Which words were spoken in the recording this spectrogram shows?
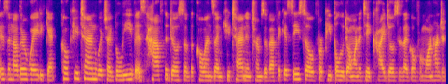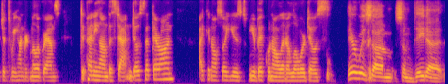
is another way to get CoQ10, which I believe is half the dose of the coenzyme Q10 in terms of efficacy. So for people who don't want to take high doses, I go from 100 to 300 milligrams, depending on the statin dose that they're on. I can also use ubiquinol at a lower dose. There was um, some data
